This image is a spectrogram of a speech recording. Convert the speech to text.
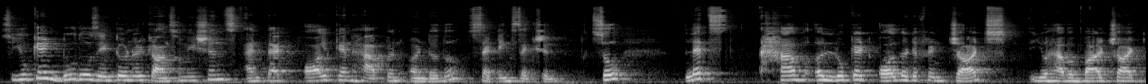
So you can do those internal transformations and that all can happen under the settings section. So let's have a look at all the different charts you have a bar chart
